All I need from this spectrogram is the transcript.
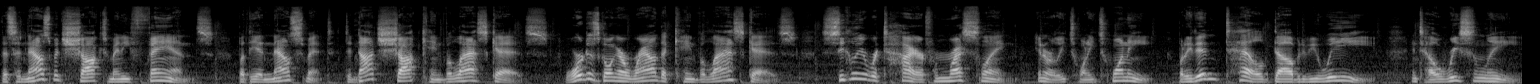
This announcement shocked many fans, but the announcement did not shock Cain Velasquez. Word is going around that Cain Velasquez secretly retired from wrestling in early 2020, but he didn't tell WWE until recently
